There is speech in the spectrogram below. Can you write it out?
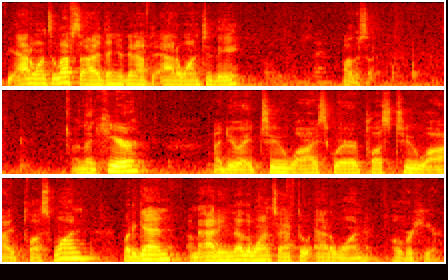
If you add a 1 to the left side, then you're going to have to add a 1 to the other side. And then here, I do a 2y squared plus 2y plus 1. But again, I'm adding another 1, so I have to add a 1 over here.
